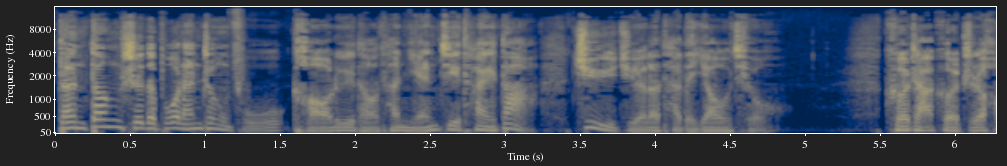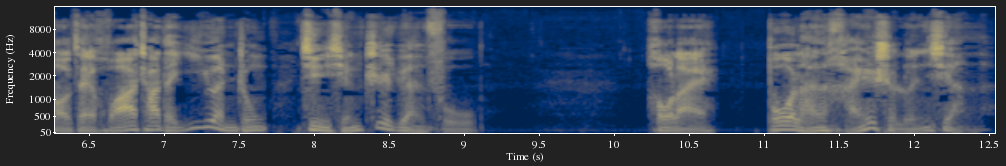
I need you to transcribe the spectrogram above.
但当时的波兰政府考虑到他年纪太大，拒绝了他的要求。科扎克只好在华沙的医院中进行志愿服务。后来，波兰还是沦陷了，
